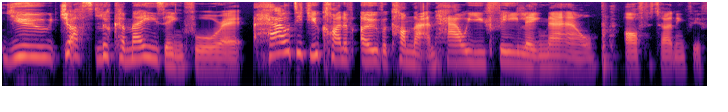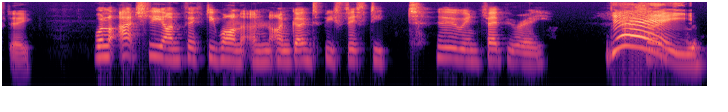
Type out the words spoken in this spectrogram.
you just look amazing for it. How did you kind of overcome that? And how are you feeling now after turning 50? Well, actually, I'm 51 and I'm going to be 52 in February. Yay! So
